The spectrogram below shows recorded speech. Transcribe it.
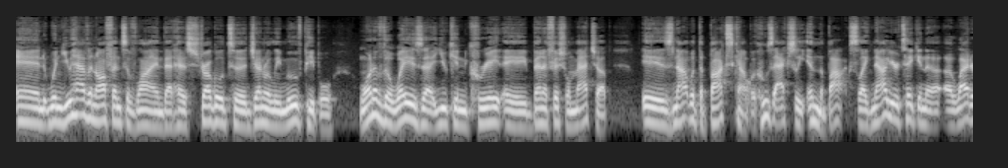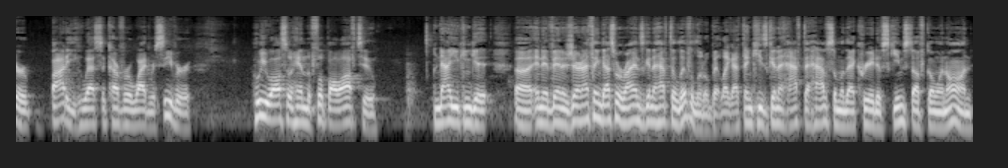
And when you have an offensive line that has struggled to generally move people – one of the ways that you can create a beneficial matchup is not with the box count, but who's actually in the box. Like now you're taking a, a lighter body who has to cover a wide receiver, who you also hand the football off to. Now you can get uh, an advantage there. And I think that's where Ryan's going to have to live a little bit. Like I think he's going to have to have some of that creative scheme stuff going on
